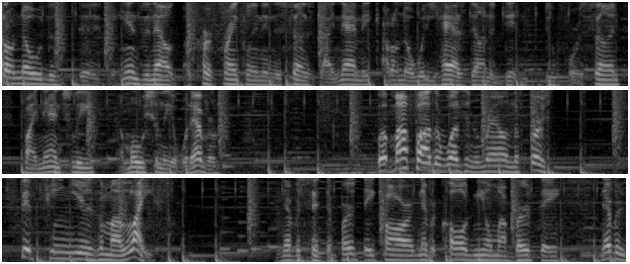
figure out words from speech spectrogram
don't know the, the, ins and outs of Kirk Franklin and his son's dynamic. I don't know what he has done or didn't do for his son, financially, emotionally, or whatever. But my father wasn't around the first 15 years of my life. Never sent a birthday card, never called me on my birthday, never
